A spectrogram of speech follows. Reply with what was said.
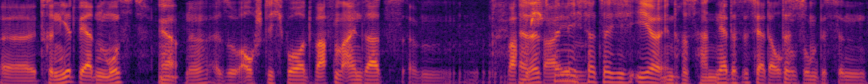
äh, trainiert werden musst. Ja. Ne? Also auch Stichwort Waffeneinsatz, ähm, Ja, Waffenschein. das finde ich tatsächlich eher interessant. Ja, das ist ja da auch Das- so ein bisschen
